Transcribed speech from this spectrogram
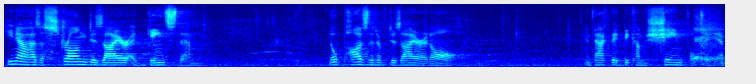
he now has a strong desire against them. No positive desire at all. In fact, they've become shameful to him.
